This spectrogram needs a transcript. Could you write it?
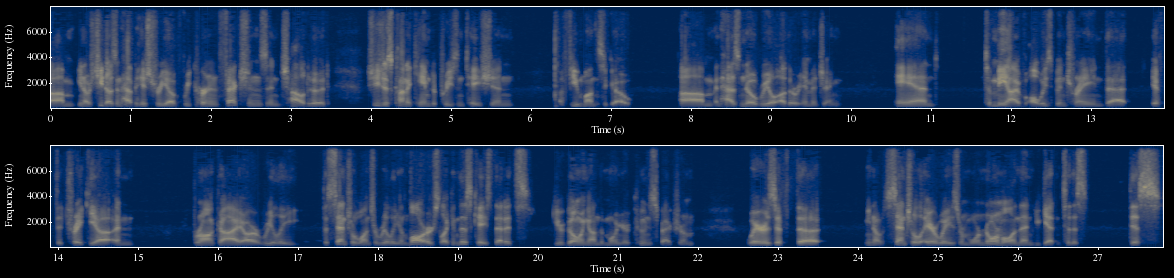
Um, you know, she doesn't have a history of recurrent infections in childhood. She just kind of came to presentation a few months ago um, and has no real other imaging. And to me, I've always been trained that if the trachea and bronchi are really the central ones are really enlarged, like in this case, that it's you're going on the Mounier-Kuhn spectrum. Whereas if the you know central airways are more normal, and then you get into this this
